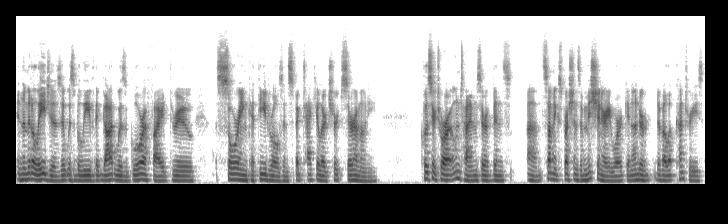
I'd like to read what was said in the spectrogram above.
In the Middle Ages, it was believed that God was glorified through soaring cathedrals and spectacular church ceremony. Closer to our own times, there have been um, some expressions of missionary work in underdeveloped countries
